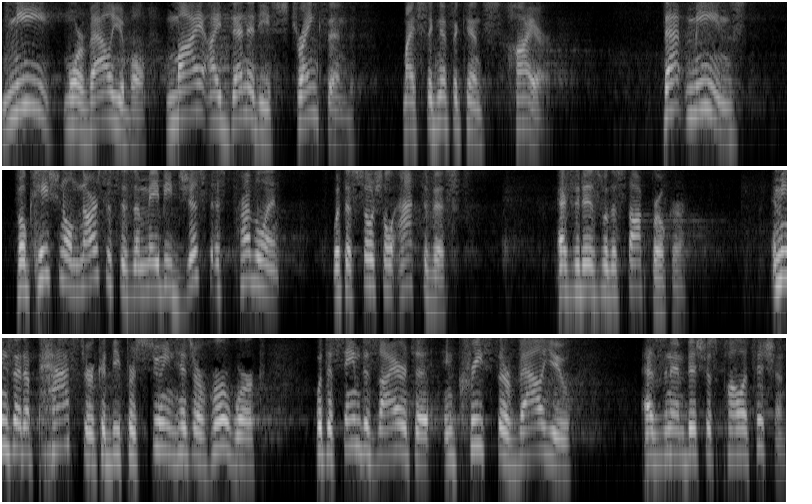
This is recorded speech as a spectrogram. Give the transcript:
me more valuable, my identity strengthened, my significance higher. That means Vocational narcissism may be just as prevalent with a social activist as it is with a stockbroker. It means that a pastor could be pursuing his or her work with the same desire to increase their value as an ambitious politician.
